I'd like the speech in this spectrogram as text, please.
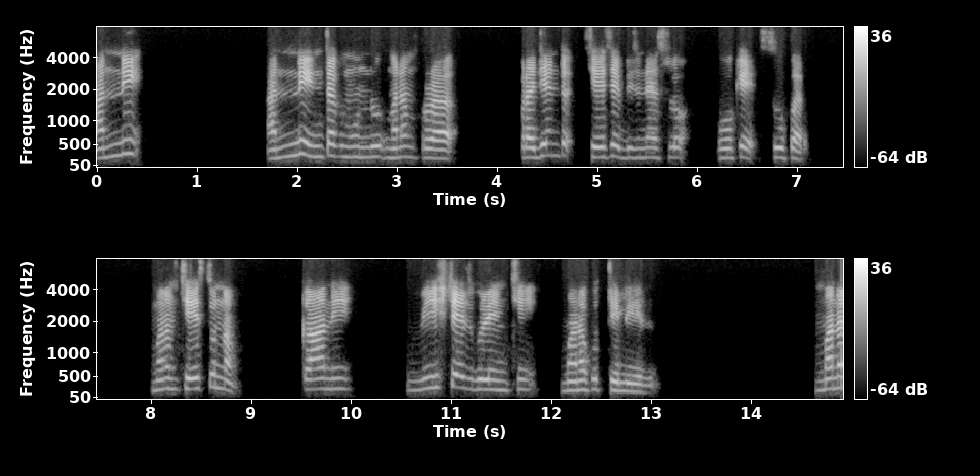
అన్ని అన్ని ఇంతకు ముందు మనం ప్ర ప్రజెంట్ చేసే బిజినెస్లో ఓకే సూపర్. మనం చేస్తున్నాం. కానీ వీస్టేజ్ గురించి మనకు తెలియదు. మన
